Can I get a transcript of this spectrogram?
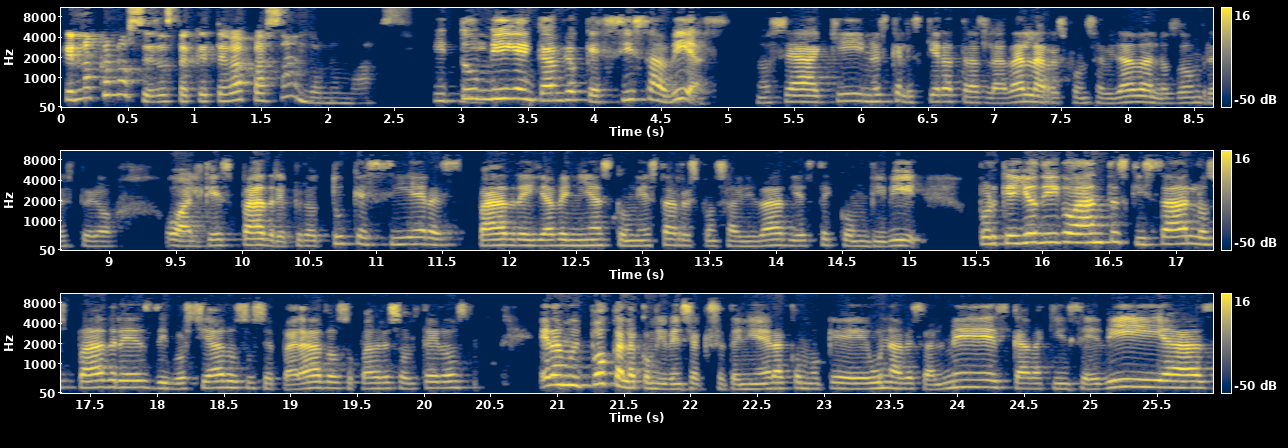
que no conoces hasta que te va pasando nomás. Y tú, Miguel, en cambio, que sí sabías. O sea, aquí no es que les quiera trasladar la responsabilidad a los hombres, pero o al que es padre, pero tú que sí eres padre ya venías con esta responsabilidad y este convivir. Porque yo digo antes quizá los padres divorciados o separados o padres solteros, era muy poca la convivencia que se tenía, era como que una vez al mes, cada 15 días,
